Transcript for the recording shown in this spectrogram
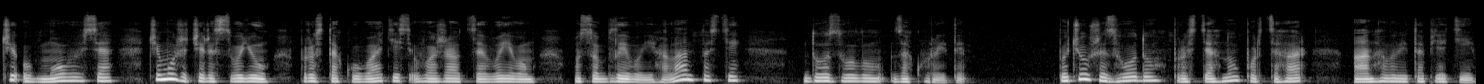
чи обмовився, чи, може, через свою простакуватість вважав це виявом особливої галантності, дозволу закурити. Почувши згоду, простягнув портсигар ангелові та п'яті.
